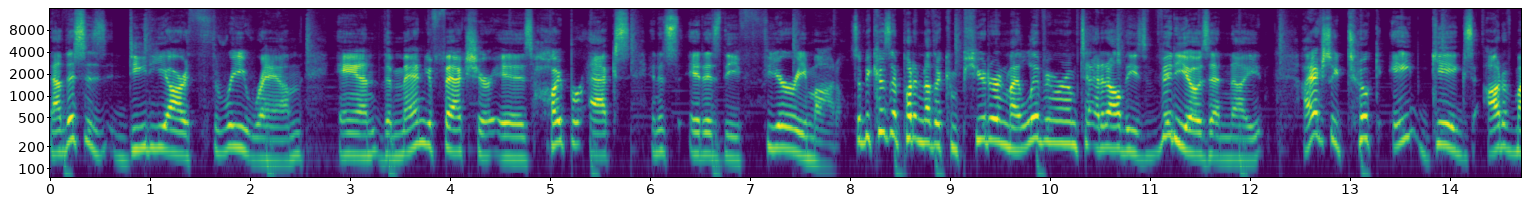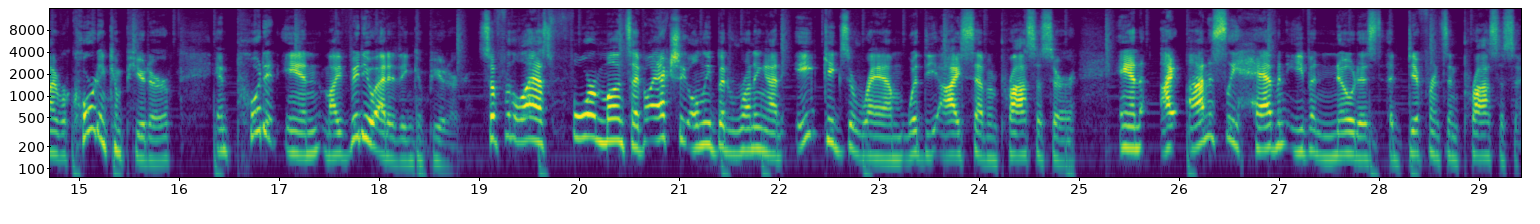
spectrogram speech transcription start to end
Now this is DDR3 RAM and the manufacturer is HyperX and it's, it is the Fury model. So because I put another computer in my living room to edit all these videos at night, I actually took 8 gigs out of my recording computer and put it in my video editing computer. So for the last four months, I've actually only been running on eight gigs of RAM with the i7 processor, and I honestly haven't even noticed a difference in processing.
